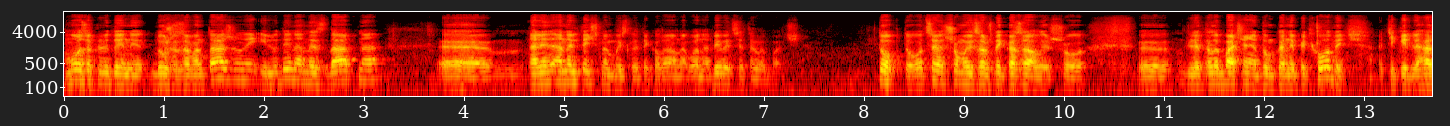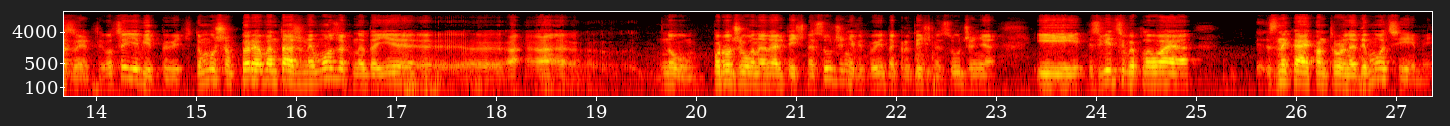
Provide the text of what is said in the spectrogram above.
мозок людини дуже завантажений, і людина не здатна е, аналітично мислити, коли вона, вона дивиться телебачення. Тобто, оце, що ми завжди казали, що е, для телебачення думка не підходить, а тільки для газети. Оце є відповідь. Тому що перевантажений мозок не дає е, а- ну, породжуване аналітичне судження, відповідно критичне судження. І звідси випливає, зникає контроль над емоціями,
